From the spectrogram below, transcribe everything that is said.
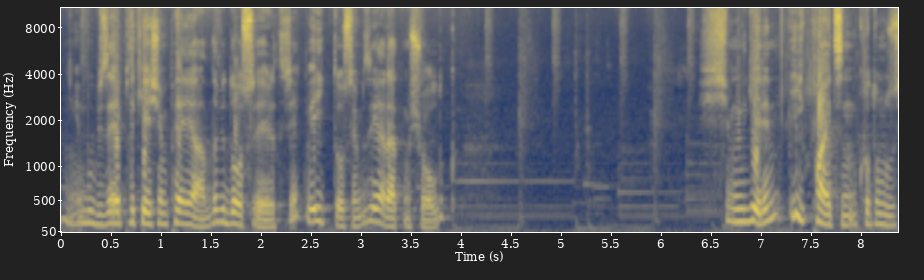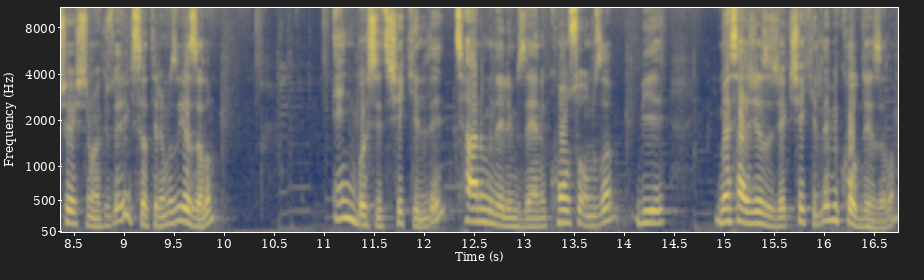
Bu bize application pay adlı bir dosya yaratacak ve ilk dosyamızı yaratmış olduk. Şimdi gelin ilk Python kodumuzu çalıştırmak üzere ilk satırımızı yazalım. En basit şekilde terminalimize yani konsolumuza bir mesaj yazacak şekilde bir kod yazalım.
